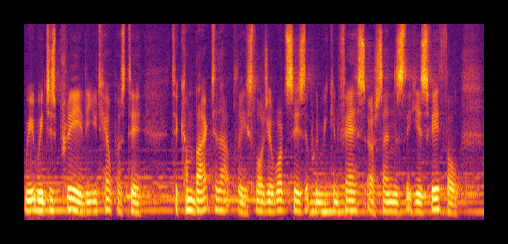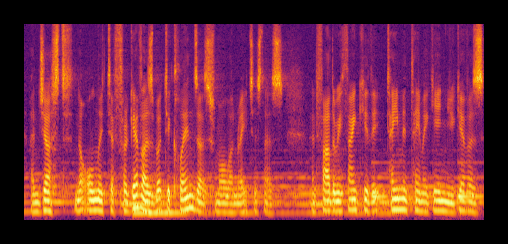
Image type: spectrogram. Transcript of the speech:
we, we just pray that you'd help us to, to come back to that place. Lord, your word says that when we confess our sins, that he is faithful and just not only to forgive us, but to cleanse us from all unrighteousness. And Father, we thank you that time and time again you give us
